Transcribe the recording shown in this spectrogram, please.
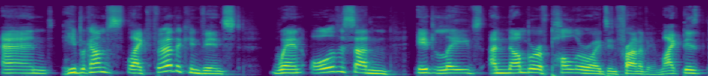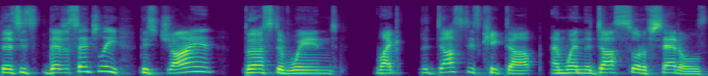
and he becomes like further convinced when all of a sudden it leaves a number of Polaroids in front of him. Like there's there's this, there's essentially this giant burst of wind. Like the dust is kicked up, and when the dust sort of settles,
